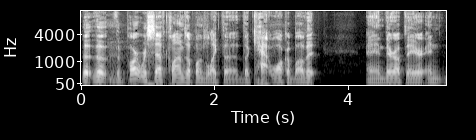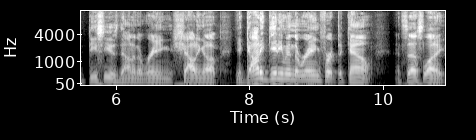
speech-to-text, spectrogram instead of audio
the the the part where Seth climbs up onto like the the catwalk above it, and they're up there, and DC is down in the ring shouting up, "You got to get him in the ring for it to count." And Seth's like,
